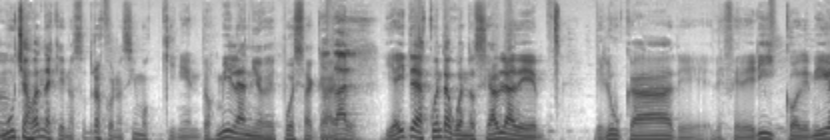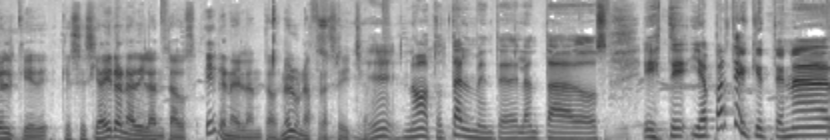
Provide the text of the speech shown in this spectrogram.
Muchas bandas que nosotros conocimos 500.000 años después acá. Total. Y ahí te das cuenta cuando se habla de de Luca, de, Federico, de Miguel, que, que, se decía eran adelantados. Eran adelantados, no era una frase hecha. no, totalmente adelantados. Este, y aparte hay que tener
